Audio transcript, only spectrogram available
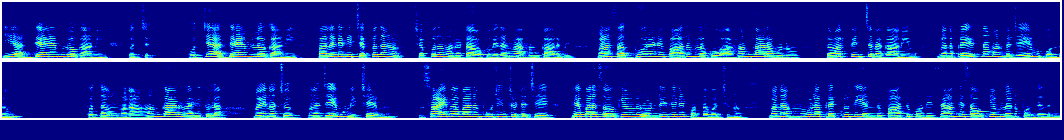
ఈ అధ్యాయంలో కానీ వచ్చే వచ్చే అధ్యాయంలో గాని ఫలనిది చెప్పదం చెప్పదమనట ఒక విధంగా అహంకారమే. మన సద్గురుని పాదములకు అహంకారమును సమర్పించిన గాని మన ప్రయత్నం అంత జయము పొందము. పొందము. మన అహంకార రహితులమైన చో మన జయము నిశ్చయము. సాయిబాబాను పూజించుటచే హేపర సౌఖ్యములు రెండింటినీ పొందవచ్చును. మన మూల ప్రకృతి ఎందు పాతుకొని శాంతి సౌఖ్యములను పొందెదము.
